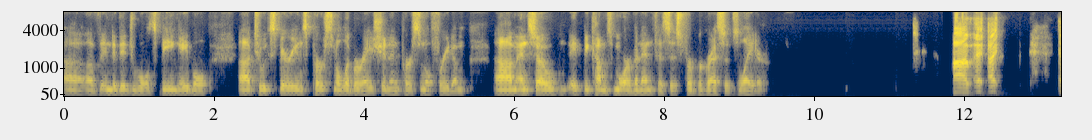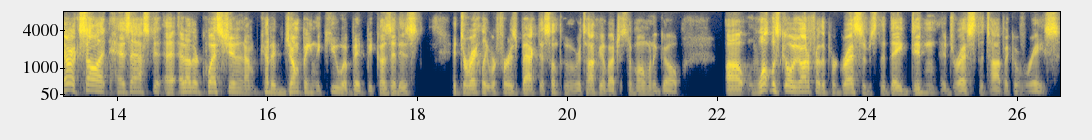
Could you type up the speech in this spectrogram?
uh, of individuals being able uh, to experience personal liberation and personal freedom. Um, and so it becomes more of an emphasis for progressives later. Uh, I, I, Eric Sollet has asked a, another question, and I'm kind of jumping the queue a bit because it is it directly refers back to something we were talking about just a moment ago. Uh, what was going on for the progressives that they didn't address the topic of race?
